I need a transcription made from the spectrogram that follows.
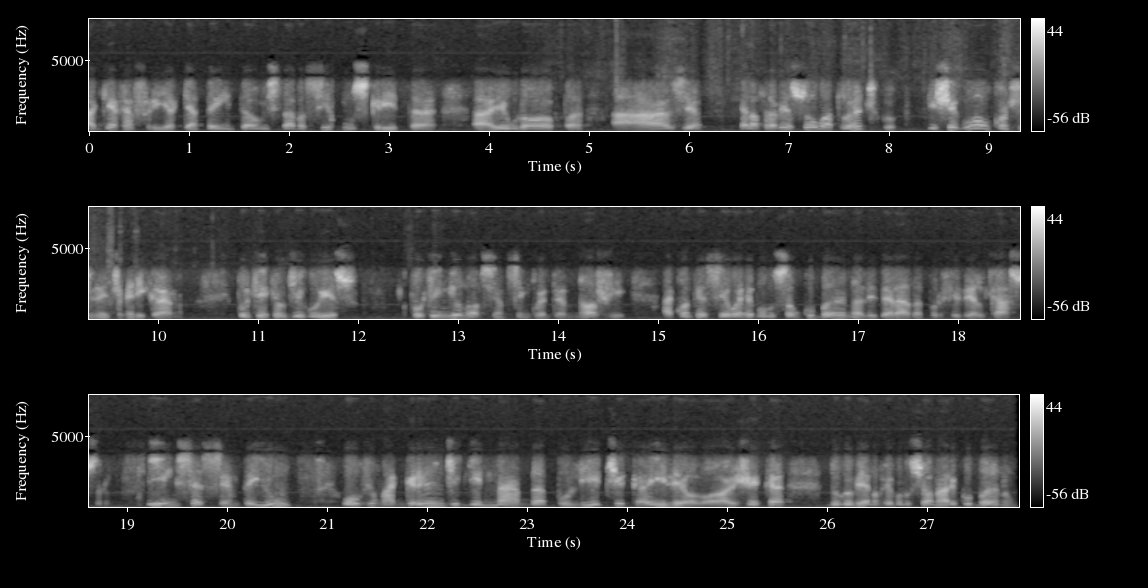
a Guerra Fria, que até então estava circunscrita à Europa, à Ásia, ela atravessou o Atlântico e chegou ao continente americano. Por que, que eu digo isso? Porque em 1959 aconteceu a Revolução Cubana, liderada por Fidel Castro. E em 61 houve uma grande guinada política e ideológica do governo revolucionário cubano,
